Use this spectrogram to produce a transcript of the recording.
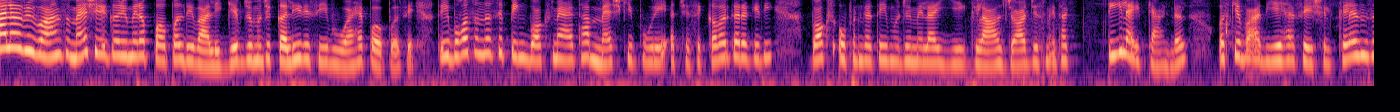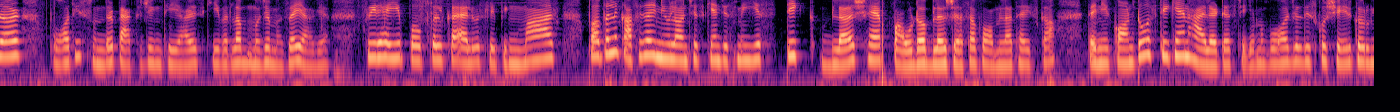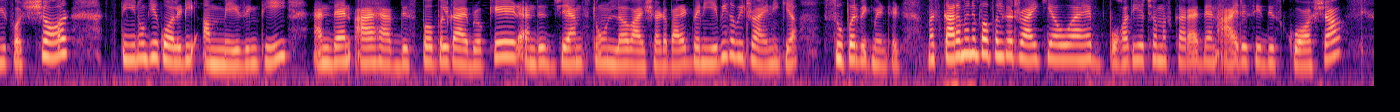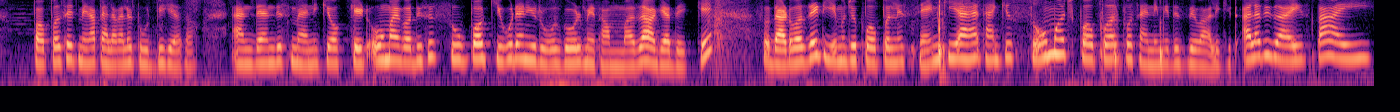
Hello everyone so मैं share करी मेरा पर्पल दिवाली गिफ्ट जो मुझे कल ही रिसीव हुआ है पर्पल से। तो ये बहुत सुंदर से पिंक बॉक्स में आया था मैश की पूरी अच्छे से कवर कर रखी थी। बॉक्स ओपन करते ही मुझे मिला ये ग्लास जार जिसमें था टी लाइट कैंडल, उसके बाद ये है फेशियल क्लेंजर बहुत ही सुंदर पैकेजिंग थी यार इसकी मतलब मुझे मज़ा ही आ गया। फिर है ये पर्पल का एलो स्लीपिंग मास्क पर्पल ने काफ़ी सारे न्यू लॉन्चेस किए हैं, जिसमें ये स्टिक ब्लश है पाउडर ब्लश जैसा फॉर्मूला था इसका। देन ये contour stick and highlighter stick है। मैं बहुत जल्दी इसको शेयर करूँगी फॉर श्योर तीनों की क्वालिटी अमेजिंग थी। And then I have this purple का eyebrow kit and this gem stone love eye shadow palette मैंने ये भी कभी ट्राई नहीं किया। सुपर पिगमेंटेड मस्कारा मैंने पर्पल का ट्राई किया हुआ है। बहुत ही अच्छा मस्कारा है। देन आई रिसीव दिस क्वाशा पर्पल सेट मेरा पहला वाला टूट भी गया था. And then this manicure kit oh my God this is super cute and ये रोज़ गोल्ड में था. मज़ा आ गया देख के. सो दैट वॉज़ इट ये मुझे पर्पल ने सेंड किया है. Thank you so much purple for sending me this Diwali kit I love you guys bye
